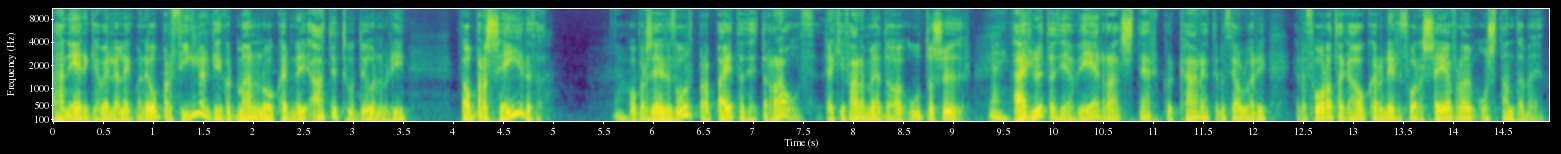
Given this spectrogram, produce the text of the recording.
að hann er ekki að velja leikmann, þú bara fílar ekki einhvern mann og hvernig attitútið honum er í þá bara segir það. Já. og bara segir þú ert bara að bæta þitt ráð ekki fara með þetta út á söður Nei. það er hluta því að vera sterkur karakter og þjálfari er að þóra að taka ákvarðanir þóra að segja frá þeim og standa með þeim.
